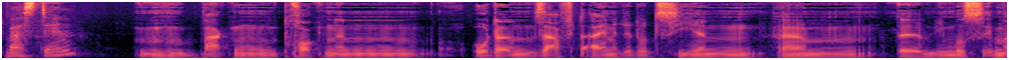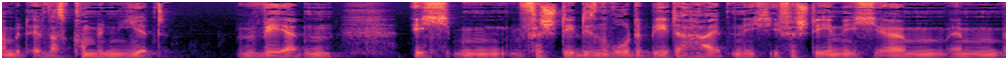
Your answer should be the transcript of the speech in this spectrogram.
Was denn? Backen, trocknen oder einen Saft einreduzieren. Ähm, äh, die muss immer mit etwas kombiniert werden. Ich mh, verstehe diesen rote Beete-Hype nicht. Ich verstehe nicht, ähm, ähm,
